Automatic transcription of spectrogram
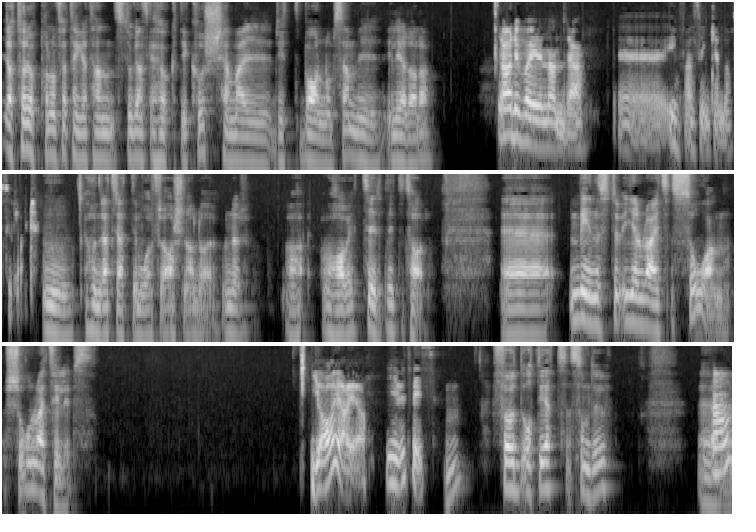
jag tar upp honom för jag tänker att han stod ganska högt i kurs hemma i ditt barndomshem i, i Lerdala. Ja, det var ju den andra eh, infallsvinkeln då såklart. Mm, 130 mål för Arsenal då under, vad har vi, tidigt 90-tal. Eh, minns du Ian Wrights son, Sean Wright Phillips? Ja, ja, ja, givetvis. Mm. Född 81 som du. Eh, Ja.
